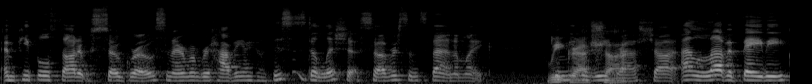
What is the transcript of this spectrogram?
And people thought it was so gross. And I remember having, I go, this is delicious. So ever since then, I'm like, give Wheatgrass me the shot. wheatgrass shot. I love it, baby.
